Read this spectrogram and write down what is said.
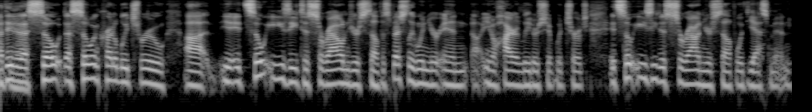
I think that that's so that's so incredibly true. Uh, it's so easy to surround yourself, especially when you're in uh, you know higher leadership with church. It's so easy to surround yourself with yes men.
